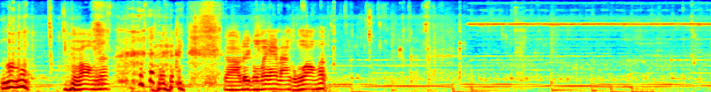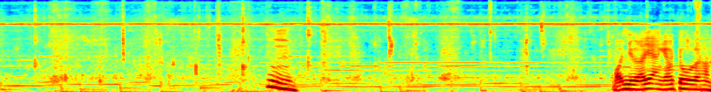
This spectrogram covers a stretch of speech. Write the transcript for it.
Ngon. ngon đó. Nào đi cùng mấy em ăn cũng ngon hết. Ừm. bỏ nhiều lấy ăn cho nó chua không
